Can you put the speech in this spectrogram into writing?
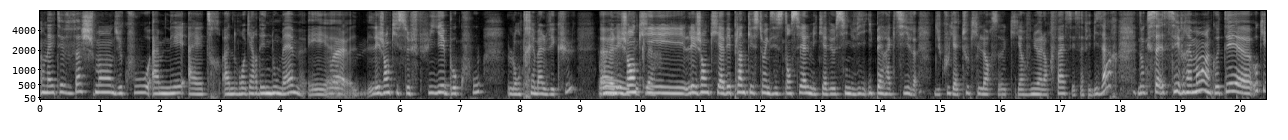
on a été vachement, du coup, amenés à, être, à nous regarder nous-mêmes. Et euh, les gens qui se fuyaient beaucoup l'ont très mal vécu. Euh, les, gens qui, les gens qui avaient plein de questions existentielles, mais qui avaient aussi une vie hyper active, du coup, il y a tout qui, leur, qui est revenu à leur face et ça fait bizarre. Donc, c'est vraiment un côté, euh, ok,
